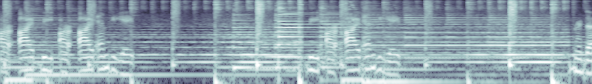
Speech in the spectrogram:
BRIBRIND8. BRIND8. Vrinda?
